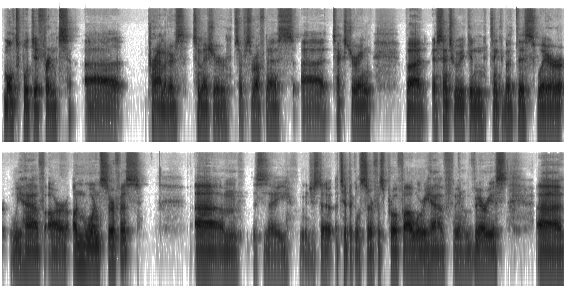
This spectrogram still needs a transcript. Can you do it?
multiple different uh, parameters to measure surface roughness, uh, texturing. But essentially, we can think about this where we have our unworn surface, Um, this is a just a, a, typical surface profile where we have you know various uh,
